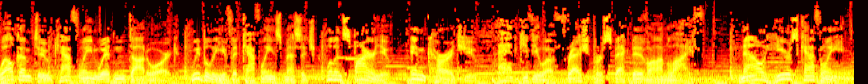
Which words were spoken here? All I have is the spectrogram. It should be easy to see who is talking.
Speaker 1: Welcome to KathleenWitten.org. We believe that Kathleen's message will inspire you, encourage you, and give you a fresh perspective on life. Now, here's Kathleen.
